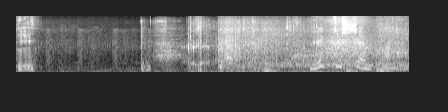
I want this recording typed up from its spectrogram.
Victor Shempa.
